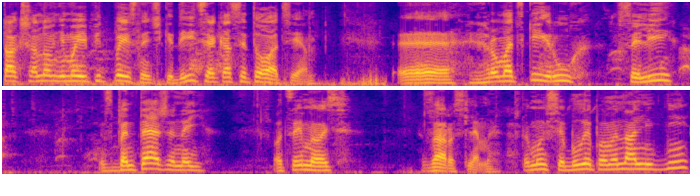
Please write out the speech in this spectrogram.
Так, шановні мої підписнички, дивіться, яка ситуація. Е, громадський рух в селі збентежений оцими ось зарослями. Тому що були поминальні дні,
